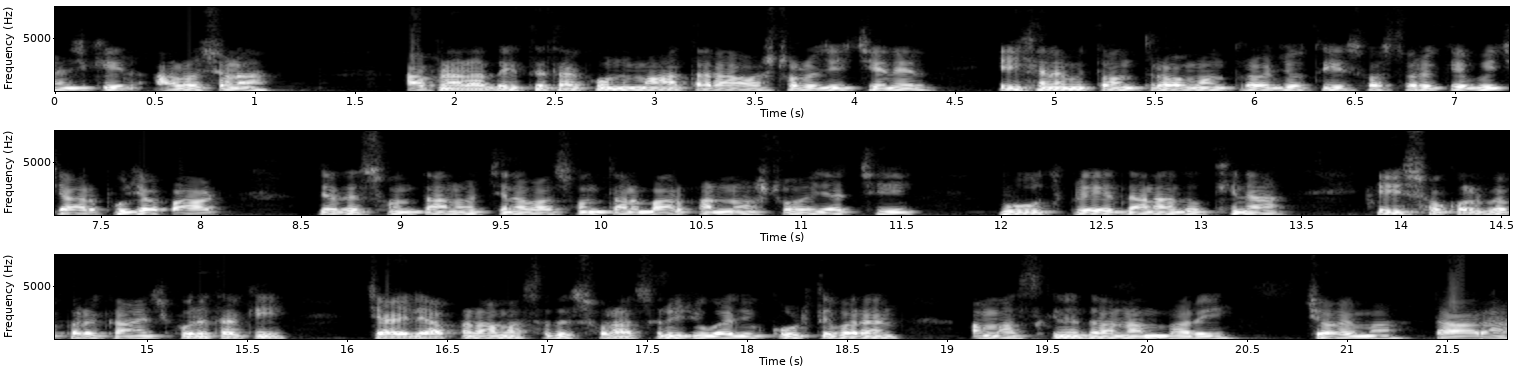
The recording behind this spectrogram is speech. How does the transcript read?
আজকের আলোচনা। আপনারা দেখতে থাকুন মা তারা অস্ট্রোলজি চ্যানেল। এইখানে আমি তন্ত্র, মন্ত্র, জ্যোতিষ শস্ত্রকে বিচার, পূজা, পাঠ, যাদের সন্তান হচ্ছে না বা সন্তান বারবার নষ্ট হয়ে যাচ্ছে, ভূত, প্রেত, দানা, দক্ষিণা, এই সকল ব্যাপারে কাজ করে থাকি। চাইলে আপনারা আমার সাথে সরাসরি যোগাযোগ করতে পারেন। আমার স্ক্রিনে দেওয়া নাম্বারে। জয় মা তারা।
